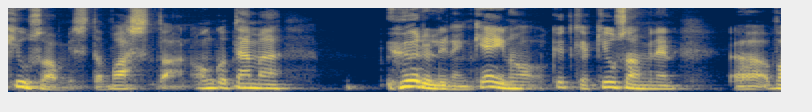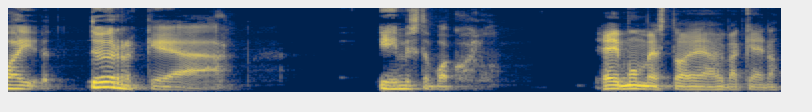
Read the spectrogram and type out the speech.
kiusaamista vastaan. Onko tämä hyödyllinen keino kytkeä kiusaaminen vai törkeää ihmisten vakoilua? Ei mun mielestä ole ihan hyvä keino.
